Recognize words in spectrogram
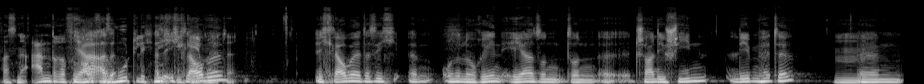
Was eine andere Frau ja, also, vermutlich also nicht also gegeben glaube, hätte. Ich glaube, dass ich ähm, ohne Lorraine eher so ein, so ein äh, Charlie Sheen-Leben hätte, mhm. ähm,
